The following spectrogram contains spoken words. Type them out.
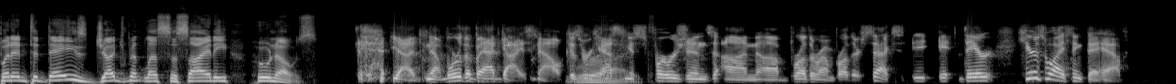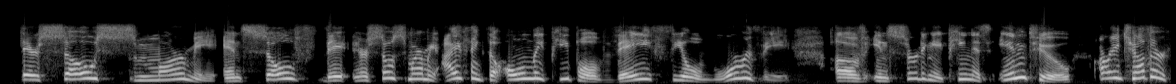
But in today's judgmentless society, who knows? yeah, now we're the bad guys now because we're casting aspersions on uh, brother on brother sex. It, it, they're here's what I think they have. They're so smarmy and so they they're so smarmy. I think the only people they feel worthy of inserting a penis into are each other.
